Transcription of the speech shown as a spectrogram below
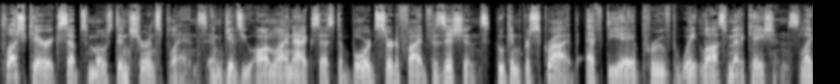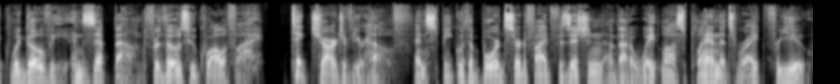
PlushCare accepts most insurance plans and gives you online access to board-certified physicians who can prescribe FDA-approved weight loss medications like Wigovi and Zepbound for those who qualify. Take charge of your health and speak with a board-certified physician about a weight loss plan that's right for you.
